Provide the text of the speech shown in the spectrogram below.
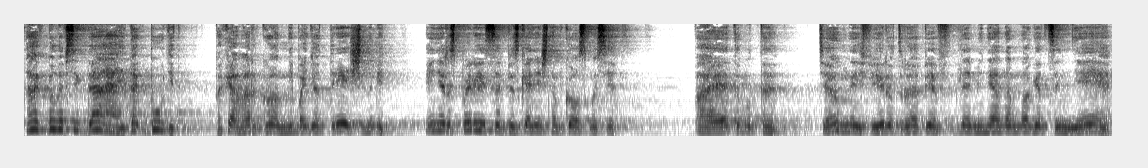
Так было всегда и так будет, пока Варгон не пойдет трещинами и не распылится в бесконечном космосе. Поэтому-то темный эфир утропиев для меня намного ценнее,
